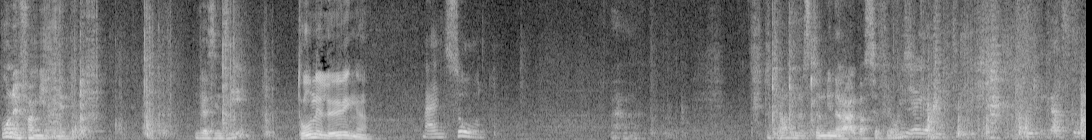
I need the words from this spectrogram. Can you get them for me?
Ohne Familie. Und wer sind Sie? Tone Löwinger. Mein Sohn. Du Claudia, hast du ein Mineralwasser für uns? Ja, ja, natürlich. Genau.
